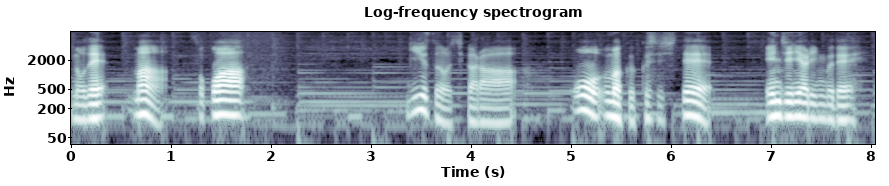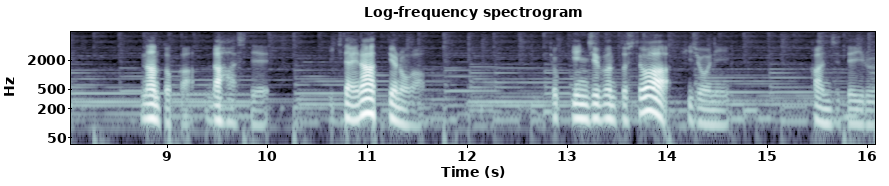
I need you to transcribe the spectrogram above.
ので、まあ、そこは技術の力をうまく駆使して、エンジニアリングでなんとか打破していきたいなっていうのが、直近自分としては非常に感じている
